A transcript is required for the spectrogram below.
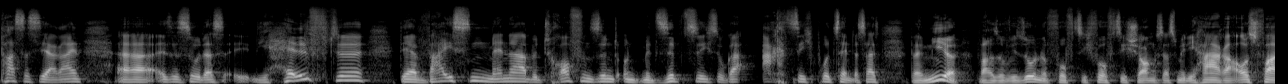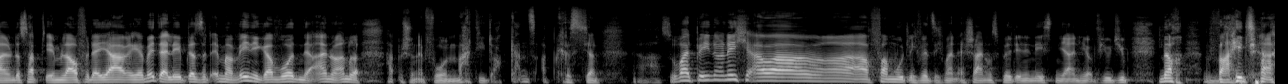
passt es ja rein, äh, ist es so, dass die Hälfte der weißen Männer betroffen betroffen sind und mit 70 sogar 80 Prozent. Das heißt, bei mir war sowieso eine 50-50 Chance, dass mir die Haare ausfallen. Das habt ihr im Laufe der Jahre hier miterlebt, dass es immer weniger wurden. Der eine oder andere hat mir schon empfohlen, mach die doch ganz ab, Christian. Ja, so weit bin ich noch nicht, aber vermutlich wird sich mein Erscheinungsbild in den nächsten Jahren hier auf YouTube noch weiter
